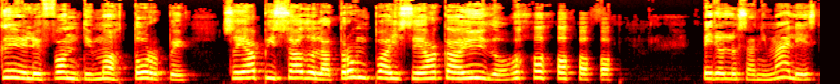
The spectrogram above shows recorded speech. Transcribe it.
¡Qué elefante más torpe! Se ha pisado la trompa y se ha caído. Pero los animales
